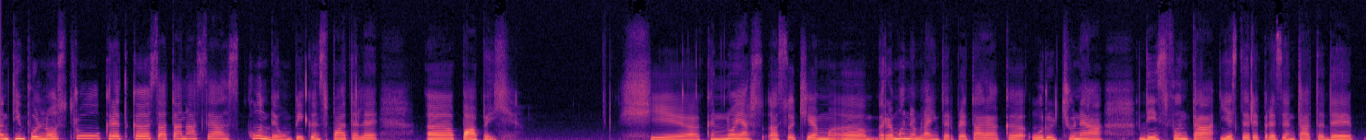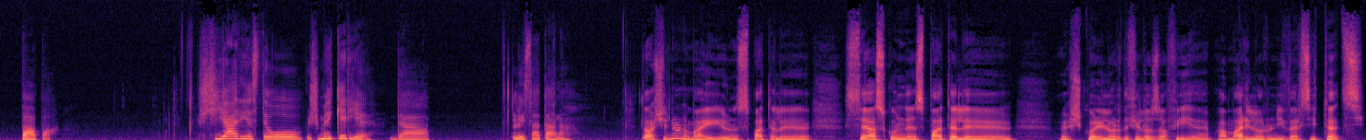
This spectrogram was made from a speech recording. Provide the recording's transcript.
în timpul nostru, cred că satana se ascunde un pic în spatele uh, papei. Și uh, când noi asociem, uh, rămânem la interpretarea că urăciunea din Sfânta este reprezentată de papa. Și iar este o șmecherie de a lui satana. Da, și nu numai în spatele, se ascunde în spatele școlilor de filozofie, a marilor universități,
